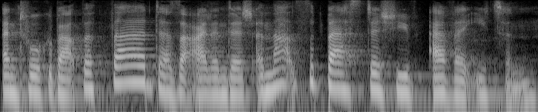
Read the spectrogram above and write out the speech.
and talk about the third desert island dish, and that's the best dish you've ever eaten.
